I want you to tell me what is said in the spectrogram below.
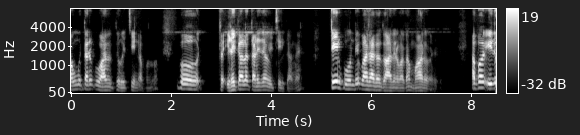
அவங்க தரப்பு வாதத்தை வச்சு என்ன பண்ணோம்? இப்போது இடைக்கால தடை தான் வச்சுருக்காங்க. தீர்ப்பு வந்து பாஜகவுக்கு ஆதரவாக தான் மாறும் அது. அப்போ இது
